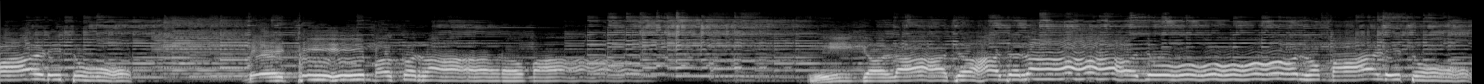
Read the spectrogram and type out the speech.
માડી તું બેઠી મકરાણમાં ગળા જહાજ રાજો માડી તું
